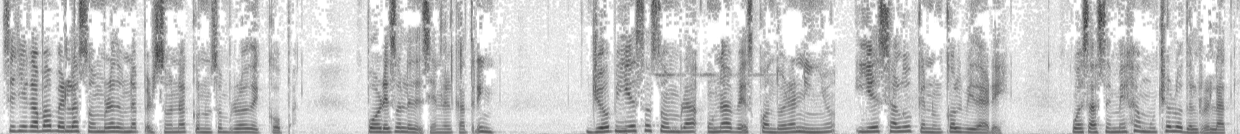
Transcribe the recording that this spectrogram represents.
se llegaba a ver la sombra de una persona con un sombrero de copa. Por eso le decían el Catrín. Yo vi esa sombra una vez cuando era niño y es algo que nunca olvidaré, pues asemeja mucho lo del relato.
